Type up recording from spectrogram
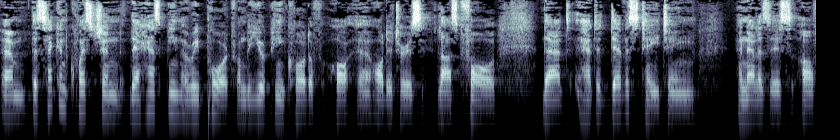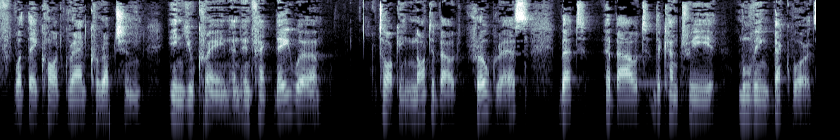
um, the second question, there has been a report from the European Court of uh, Auditors last fall that had a devastating analysis of what they called grand corruption in Ukraine. And in fact, they were talking not about progress, but about the country moving backwards.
